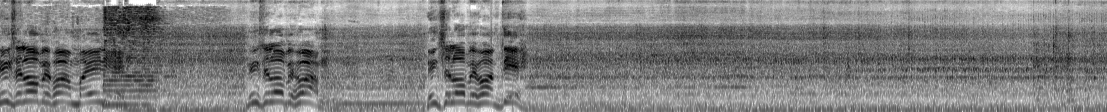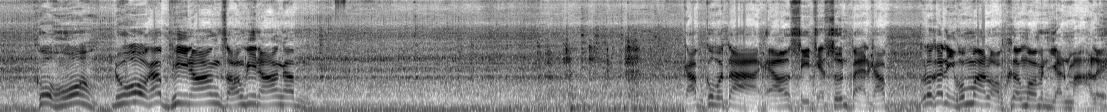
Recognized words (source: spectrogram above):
ดึงสโลว์ไปพร้อมไหมนี่ดึงสโลว์ไปพร้อมดึงสโลว์ไปพร้อมที่โอ้โหดูโอครับพี่น้องสองพี่น้องครับ ครับกูปตา L4708 ครับรถคันนี้ผมมาหลอบเครื่องมาเป็นยันหมาเลย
